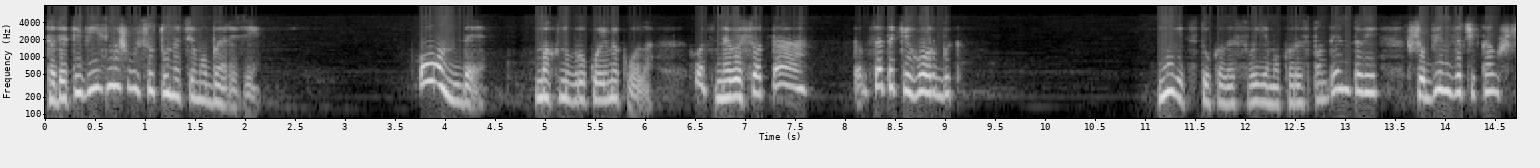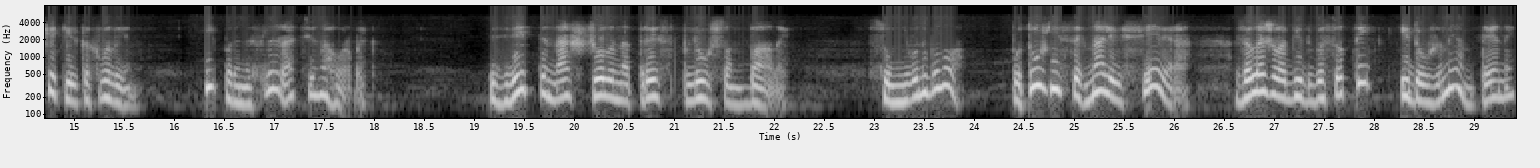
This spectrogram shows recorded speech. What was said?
Та де ти візьмеш висоту на цьому березі? Онде, махнув рукою Микола. Хоч не висота, то все таки горбик. Ми відстукали своєму кореспондентові, щоб він зачекав ще кілька хвилин, і перенесли рацію на горбик. Звідти нас чули на три з плюсом бали. Сумніву не було. Потужність сигналів з сєвєра залежала від висоти і довжини антени,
